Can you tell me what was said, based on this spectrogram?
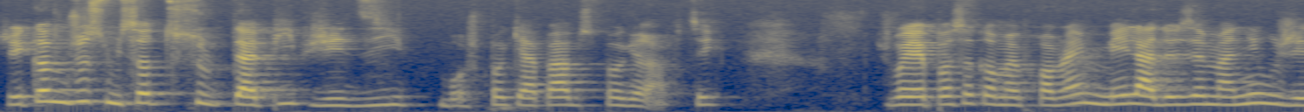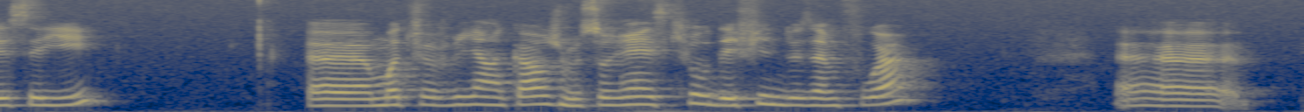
J'ai comme juste mis ça tout sous le tapis, puis j'ai dit, bon, je suis pas capable, c'est pas grave, tu sais. Je voyais pas ça comme un problème, mais la deuxième année où j'ai essayé, euh, mois de février encore, je me suis réinscrit au défi une deuxième fois. Euh,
